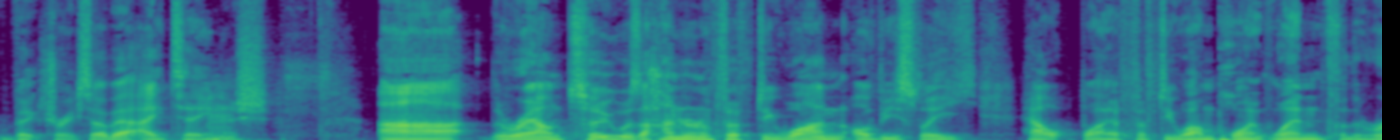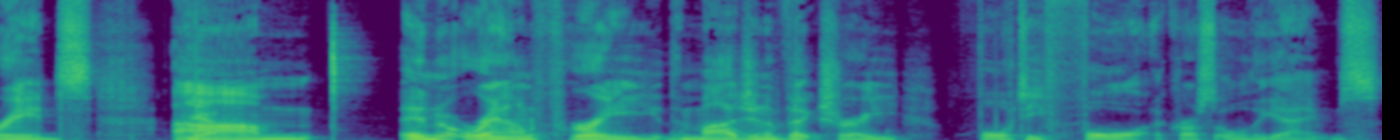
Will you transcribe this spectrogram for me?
victory. So, about 18 ish. Mm. Uh, the round two was 151, obviously helped by a 51 point win for the Reds. Um, In round three, the margin of victory 44 across all the games.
